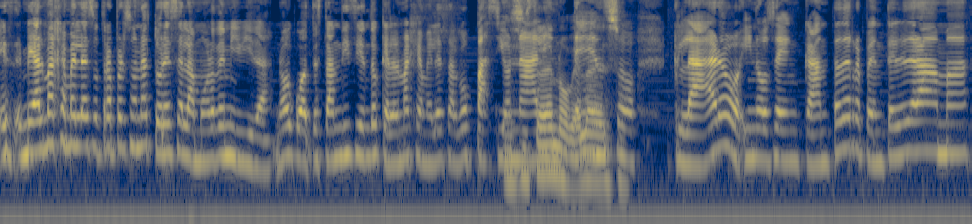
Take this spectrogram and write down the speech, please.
Es- mi alma gemela es otra persona, tú eres el amor de mi vida, ¿no? Cuando te están diciendo que el alma gemela es algo pasional, intenso. Claro, y nos encanta de repente el drama,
